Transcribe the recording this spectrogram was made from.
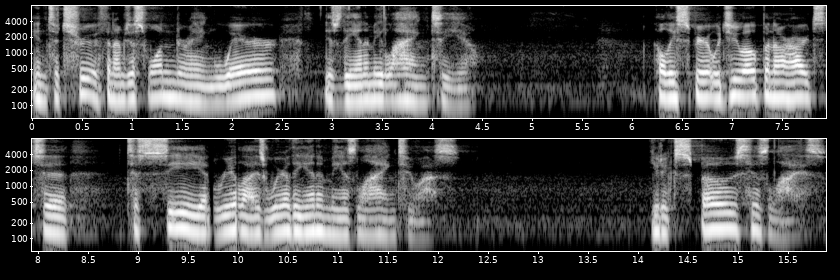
into truth. And I'm just wondering, where is the enemy lying to you? Holy Spirit, would you open our hearts to, to see and realize where the enemy is lying to us? You'd expose his lies.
